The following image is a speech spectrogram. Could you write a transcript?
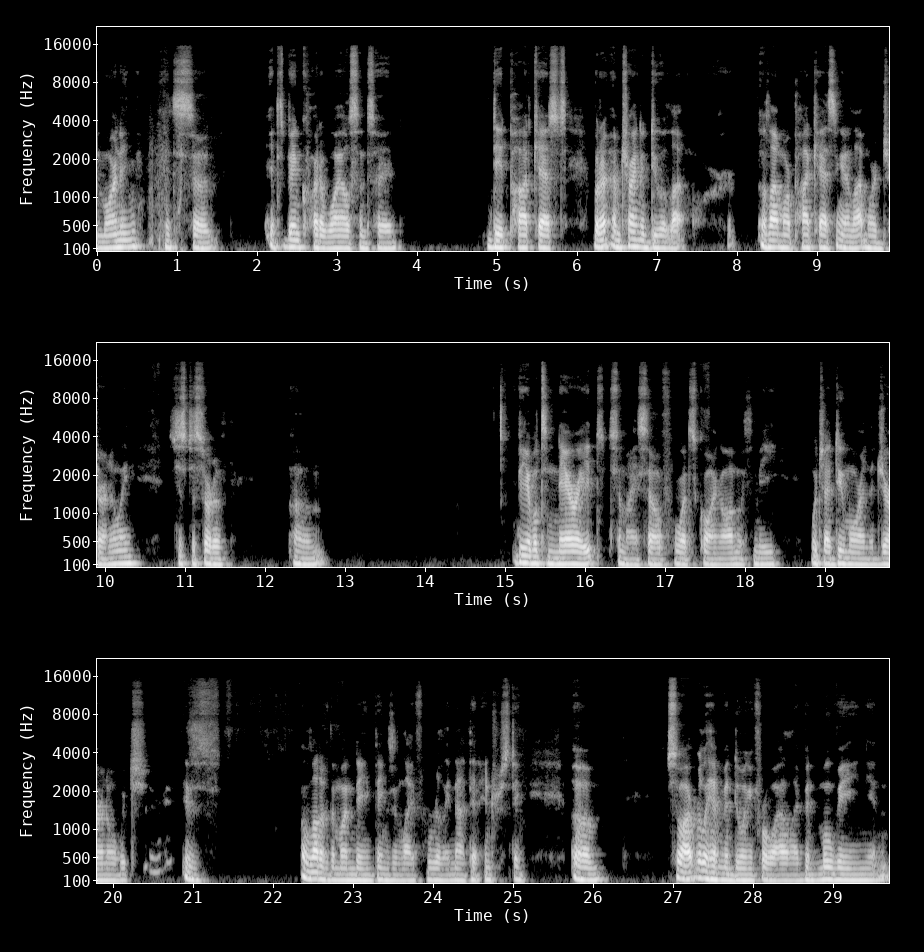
morning. It's uh, it's been quite a while since I did podcasts, but I'm trying to do a lot more, a lot more podcasting and a lot more journaling, just to sort of um, be able to narrate to myself what's going on with me, which I do more in the journal, which is a lot of the mundane things in life are really not that interesting. Um, so I really haven't been doing it for a while. I've been moving and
